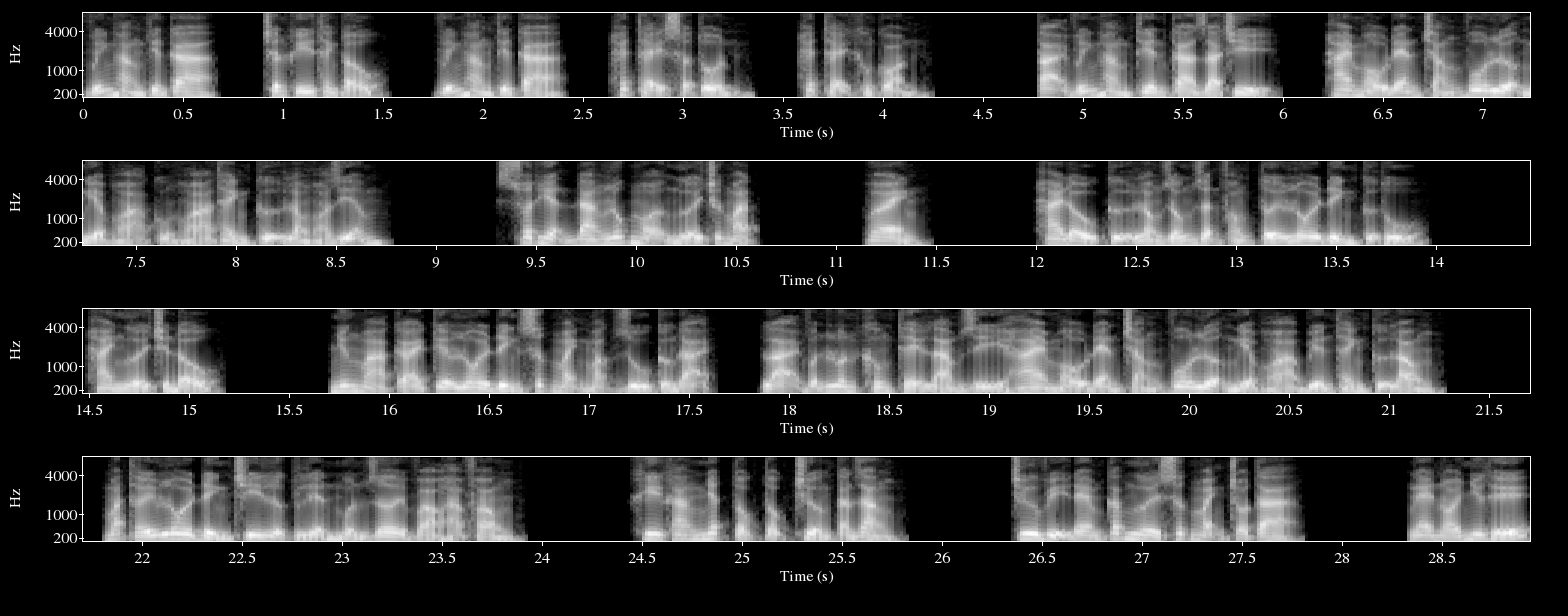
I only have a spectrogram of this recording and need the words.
Vĩnh hằng thiên ca chân khí thành tấu vĩnh hằng thiên ca hết thể sở tổn, hết thể không còn. Tại vĩnh hằng thiên ca gia trì hai màu đen trắng vô lượng nghiệp hỏa cũng hóa thành cự long hỏa diễm. Xuất hiện đang lúc mọi người trước mặt. Vê anh hai đầu cự long giống giận phóng tới lôi đỉnh cự thú. Hai người chiến đấu. Nhưng mà cái kia lôi đỉnh sức mạnh mặc dù cường đại, lại vẫn luôn không thể làm gì hai màu đen trắng vô lượng nghiệp hỏa biến thành cự long. Mắt thấy lôi đỉnh chi lực liền muốn rơi vào hạ phong. Khi khang nhất tộc tộc trưởng cắn răng. Chư vị đem các ngươi sức mạnh cho ta. Nghe nói như thế,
